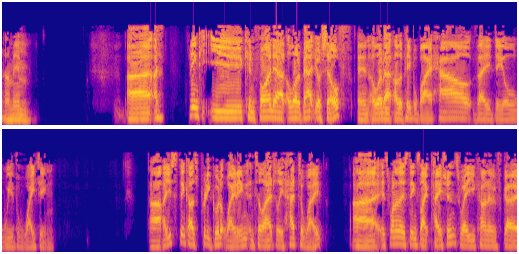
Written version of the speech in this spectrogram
Amen. Uh, I think you can find out a lot about yourself and a lot about other people by how they deal with waiting. Uh, I used to think I was pretty good at waiting until I actually had to wait. Uh, it's one of those things like patience where you kind of go,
